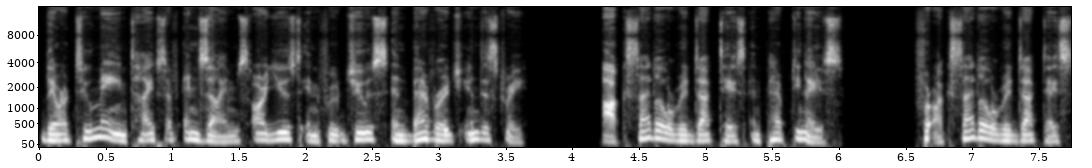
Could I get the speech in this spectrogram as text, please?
There are two main types of enzymes are used in fruit juice and beverage industry. Oxidoreductase and pectinase. For oxidoreductase,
